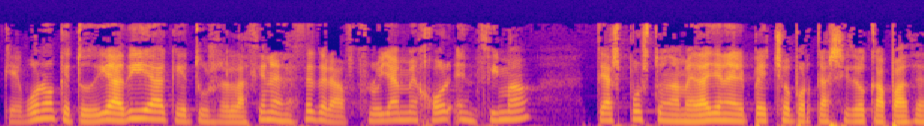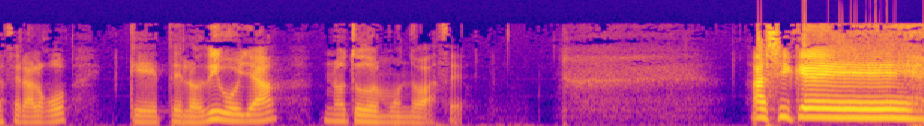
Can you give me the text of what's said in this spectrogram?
que bueno que tu día a día que tus relaciones etcétera fluyan mejor encima te has puesto una medalla en el pecho porque has sido capaz de hacer algo que te lo digo ya no todo el mundo hace. Así que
